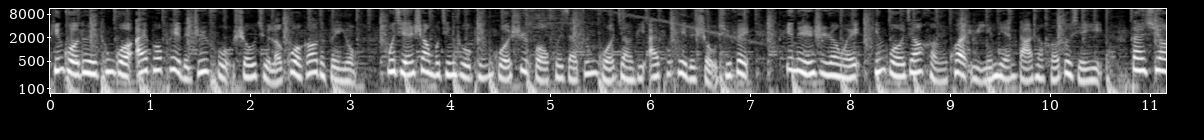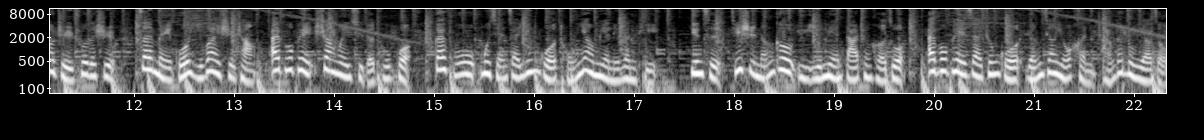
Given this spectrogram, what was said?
苹果对通过 Apple Pay 的支付收取了过高的费用。目前尚不清楚苹果是否会在中国降低 Apple Pay 的手续费。业内人士认为，苹果将很快与银联达成合作协议。但需要指出的是，在美国以外市场，Apple Pay 尚未取得突破。该服务目前在英国同样面临问题。因此，即使能够与银联达成合作，Apple Pay 在中国仍将有很长的路要走。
